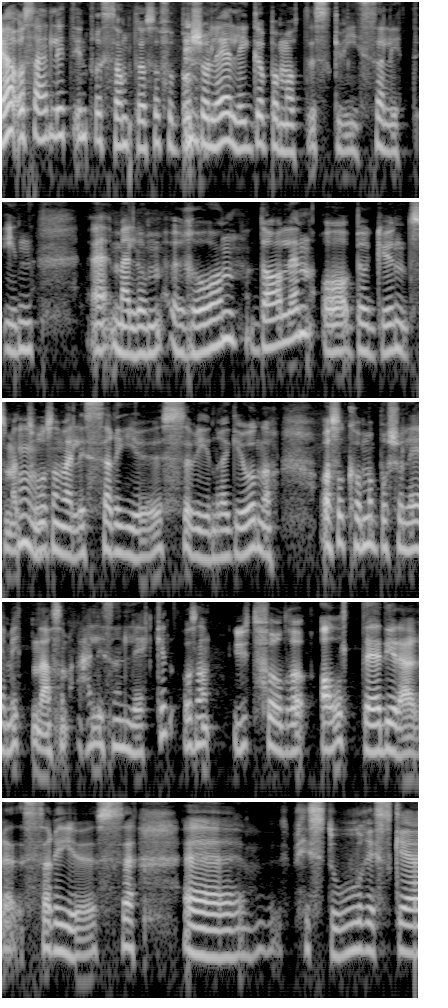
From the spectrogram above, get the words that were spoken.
Ja, og så er det litt interessant også, for Beaujolais ligger på en måte skvisa litt inn eh, mellom Råndalen og Burgund, som er to sånn veldig seriøse vinregioner. Og så kommer Beaujolais i midten der, som er litt sånn leken, og som utfordrer alt det de der seriøse, eh, historiske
